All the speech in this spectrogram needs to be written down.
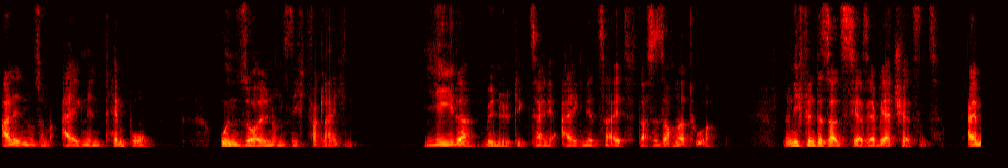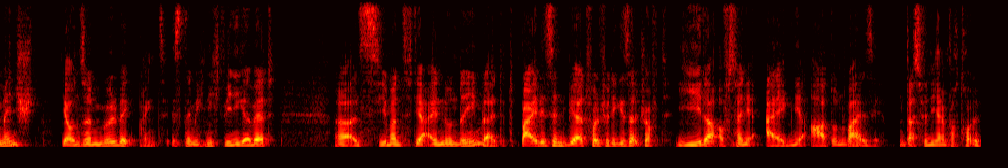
alle in unserem eigenen Tempo und sollen uns nicht vergleichen. Jeder benötigt seine eigene Zeit. Das ist auch Natur. Und ich finde das als sehr, sehr wertschätzend. Ein Mensch, der unseren Müll wegbringt, ist nämlich nicht weniger wert äh, als jemand, der ein Unternehmen leitet. Beide sind wertvoll für die Gesellschaft. Jeder auf seine eigene Art und Weise. Und das finde ich einfach toll.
